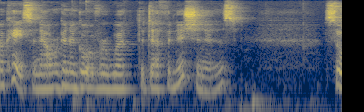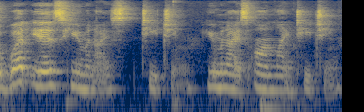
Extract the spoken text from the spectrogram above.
Okay, so now we're going to go over what the definition is. So what is humanized teaching, humanized online teaching?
